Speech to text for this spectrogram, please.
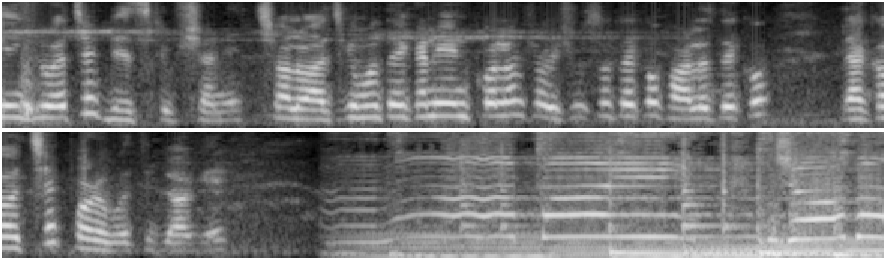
লিঙ্ক রয়েছে ডেসক্রিপশনে চলো আজকের মতো এখানে এন্ড করলাম। সবাই সুস্থ থেকো ভালো থেকো। দেখা হচ্ছে পরবর্তী ব্লগে পায়ে জবা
